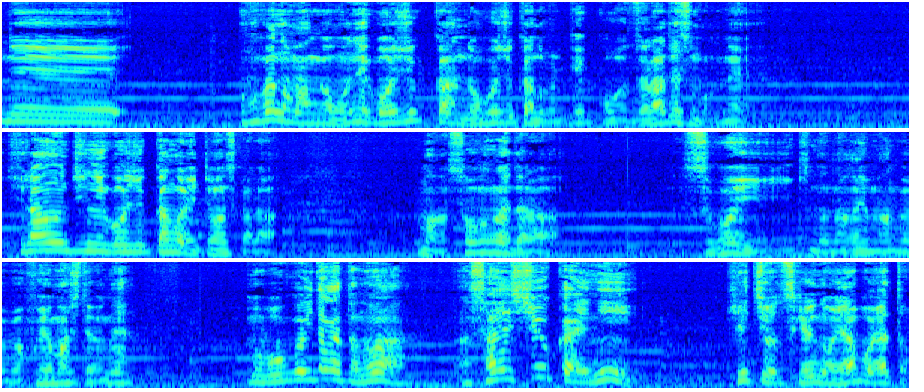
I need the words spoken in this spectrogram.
で他の漫画もね50巻60巻とか結構ザラですもんね。知らんうちに50巻ぐらいいってますからまあそう考えたらすごい息の長い漫画が増えましたよね。もう僕が言いたかったのは最終回にケチをつけるのは野暮やと。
